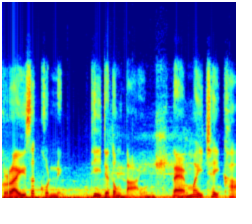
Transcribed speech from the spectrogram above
ใครสักคนหนึ่งที่จะต้องตาย แต่ไม่ใช่ข้า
